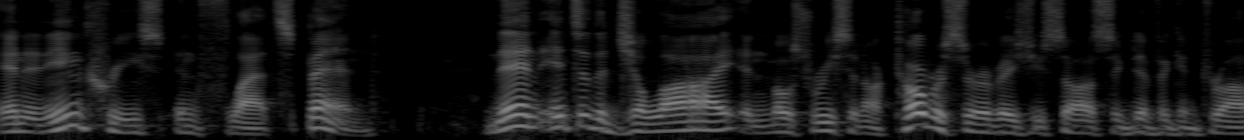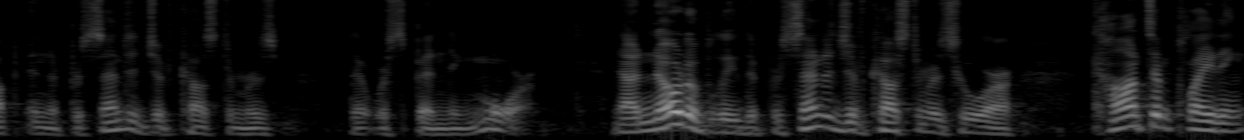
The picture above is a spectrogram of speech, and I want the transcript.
and an increase in flat spend. then into the July and most recent October surveys, you saw a significant drop in the percentage of customers that were spending more. Now notably, the percentage of customers who are contemplating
